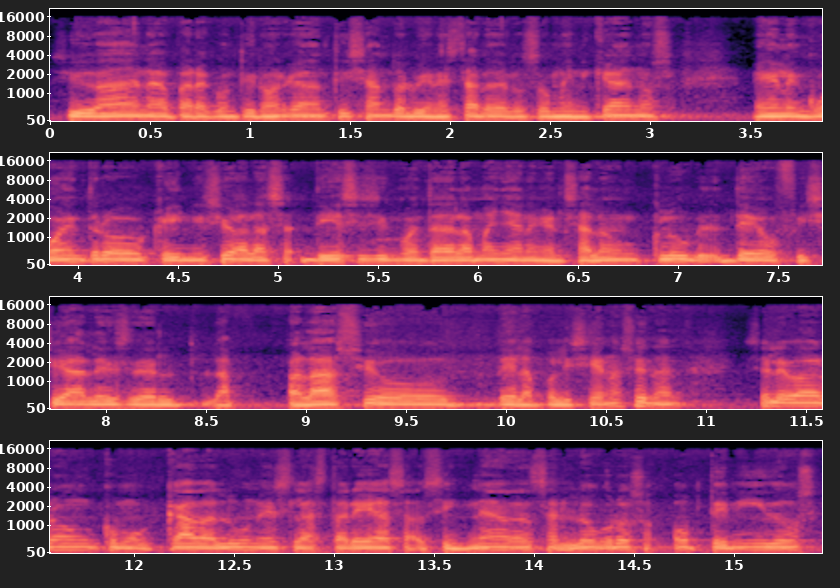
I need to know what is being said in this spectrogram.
ciudadana para continuar garantizando el bienestar de los dominicanos en el encuentro que inició a las 10 y 50 de la mañana en el Salón Club de Oficiales del Palacio de la Policía Nacional, se elevaron como cada lunes las tareas asignadas, logros obtenidos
